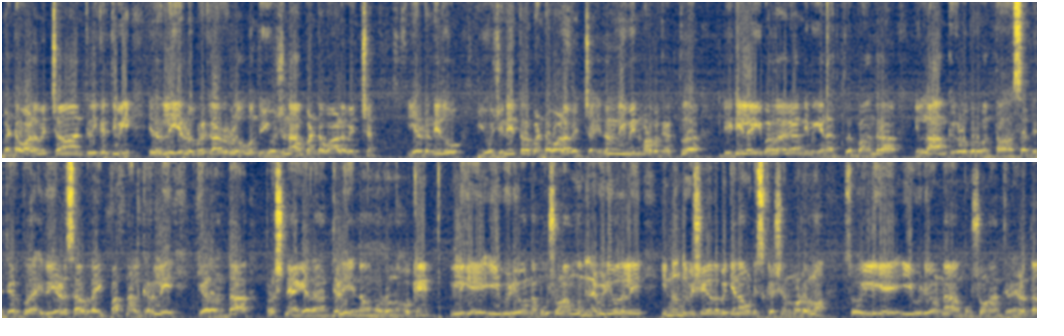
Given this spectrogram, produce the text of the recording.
ಬಂಡವಾಳ ವೆಚ್ಚ ಅಂತೇಳಿ ಕರಿತೀವಿ. ಇದರಲ್ಲಿ ಎರಡು ಪ್ರಕಾರಗಳು. ಒಂದು ಯೋಜನಾ, ಬಂಡವಾಳ ವೆಚ್ಚ. ಎರಡನೇದು ಯೋಜನೇತರ ಬಂಡವಾಳ ವೆಚ್ಚ. ಇದನ್ನು ನೀವೇನ್ ಮಾಡ್ಬೇಕಾಗ್ತದ? ಡಿಟೇಲ್ ಆಗಿ ಬರೆದಾಗ ನಿಮಗೆ ಏನಾಗ್ತದಪ್ಪ ಅಂದ್ರ ಎಲ್ಲಾ ಅಂಕಗಳು ಬರುವಂತಹ ಸಾಧ್ಯತೆ ಇರ್ತದೆ. ಇದು ಎರಡ್ ಸಾವಿರದ ಇಪ್ಪತ್ನಾಲ್ಕರಲ್ಲಿ ಕೇಳುವಂತ ಪ್ರಶ್ನೆ ಆಗ್ಯದ ಅಂತೇಳಿ ನಾವು ನೋಡೋಣ ಓಕೆ ಇಲ್ಲಿಗೆ ಈ ವಿಡಿಯೋವನ್ನ ಮುಗಿಸೋಣ. ಮುಂದಿನ ವಿಡಿಯೋದಲ್ಲಿ ಇನ್ನೊಂದು ವಿಷಯದ ಬಗ್ಗೆ ನಾವು ಡಿಸ್ಕಷನ್ ಮಾಡೋಣ. ಸೊ ಇಲ್ಲಿಗೆ ಈ ವಿಡಿಯೋವನ್ನ ಮುಗಿಸೋಣ ಅಂತೇಳಿ ಹೇಳ್ತಾ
